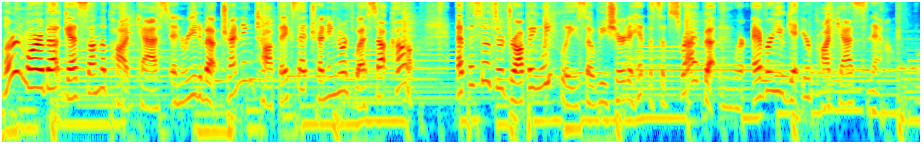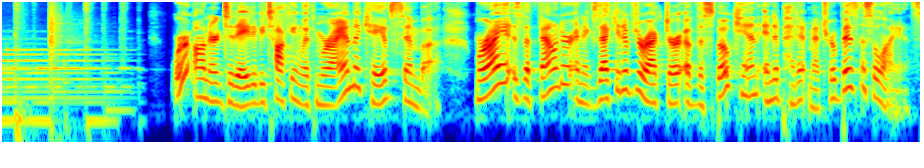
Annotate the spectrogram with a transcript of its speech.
Learn more about guests on the podcast and read about trending topics at trendingnorthwest.com. Episodes are dropping weekly, so be sure to hit the subscribe button wherever you get your podcasts now. We're honored today to be talking with Mariah McKay of Simba. Mariah is the founder and executive director of the Spokane Independent Metro Business Alliance.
